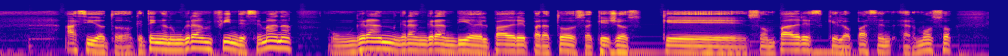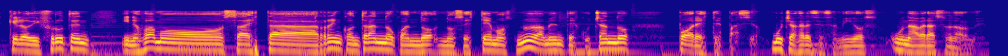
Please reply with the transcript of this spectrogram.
ha sido todo. Que tengan un gran fin de semana, un gran, gran, gran día del Padre para todos aquellos que son padres, que lo pasen hermoso, que lo disfruten y nos vamos a estar reencontrando cuando nos estemos nuevamente escuchando por este espacio. Muchas gracias amigos, un abrazo enorme.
